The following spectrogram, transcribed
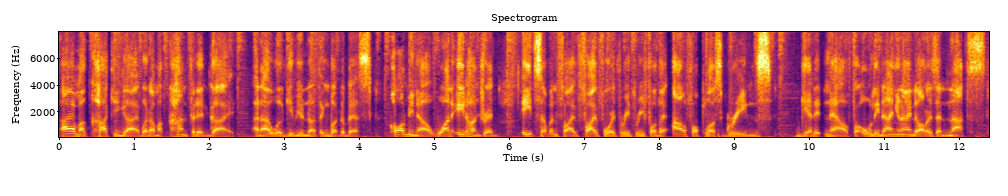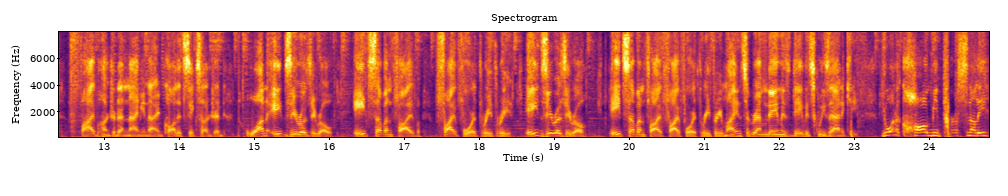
I am a cocky guy, but I'm a confident guy, and I will give you nothing but the best. Call me now, 1 800 875 5433 for the Alpha Plus Greens. Get it now for only $99 and not 599 Call it 600 1 800 875 5433. 800 875 5433. My Instagram name is David Squeeze Anarchy. You want to call me personally?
